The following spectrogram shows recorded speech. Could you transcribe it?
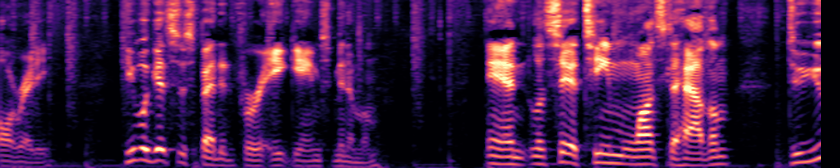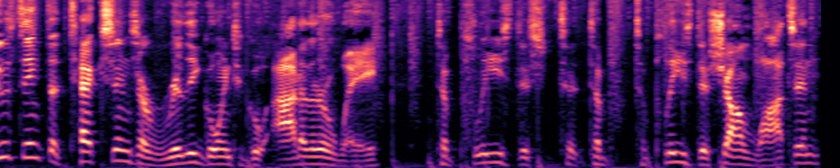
already. He will get suspended for eight games minimum. And let's say a team wants to have him. Do you think the Texans are really going to go out of their way to please to, to, to please Deshaun Watson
